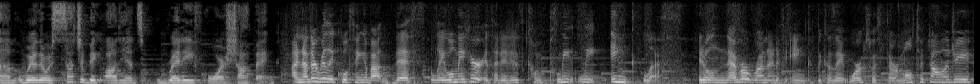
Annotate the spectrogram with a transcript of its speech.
um, where there was such a big audience ready for shopping. Another really cool thing about this label maker is that it is completely inkless. It'll never run out of ink because it works with thermal technology.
